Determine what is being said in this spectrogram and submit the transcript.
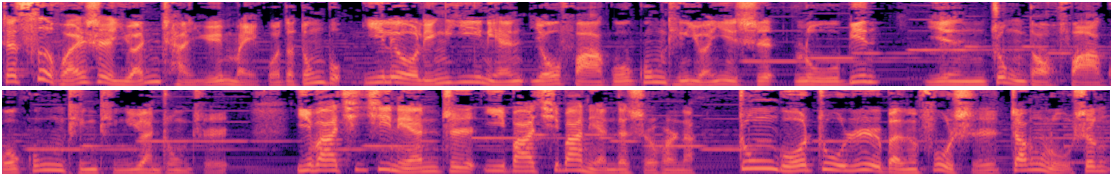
这刺槐是原产于美国的东部。一六零一年，由法国宫廷园艺师鲁宾引种到法国宫廷庭院种植。一八七七年至一八七八年的时候呢，中国驻日本副使张鲁生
